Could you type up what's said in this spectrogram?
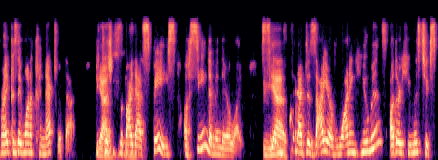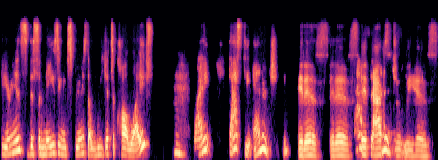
right? Because they want to connect with that. Because Yes, you provide that space of seeing them in their light. Yeah. That desire of wanting humans, other humans to experience this amazing experience that we get to call life, Mm. right? That's the energy. It is. It is. That's It the energy. absolutely is.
